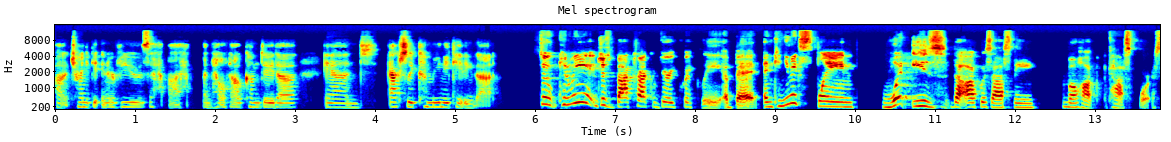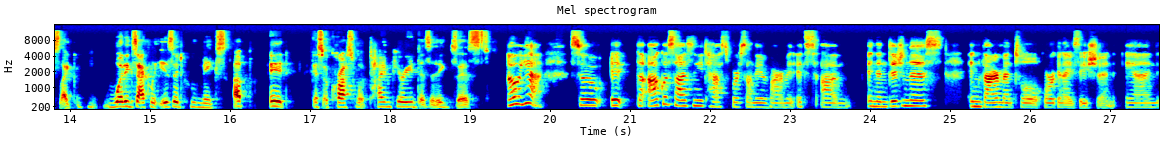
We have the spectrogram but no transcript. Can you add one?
uh, trying to get interviews uh, and health outcome data and actually communicating that. So, can we just backtrack very quickly a bit? And can you explain what is the Akwesasne Mohawk task force? Like, what exactly is it? Who makes up it? I guess across what time period does it exist? Oh yeah. So it the Akwesasne Task Force on the Environment, it's um, an indigenous environmental organization and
